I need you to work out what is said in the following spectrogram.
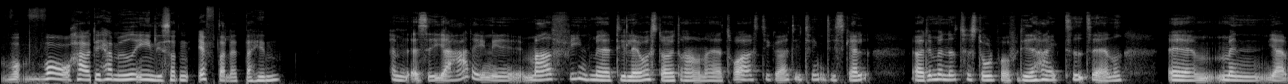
hvor, hvor har det her møde egentlig sådan efterladt dig henne? Jamen, altså, jeg har det egentlig meget fint med, at de laver støjdragene. Jeg tror også, de gør de ting, de skal. Og det er man nødt til at stole på, fordi jeg har ikke tid til andet. Øh, men jeg er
